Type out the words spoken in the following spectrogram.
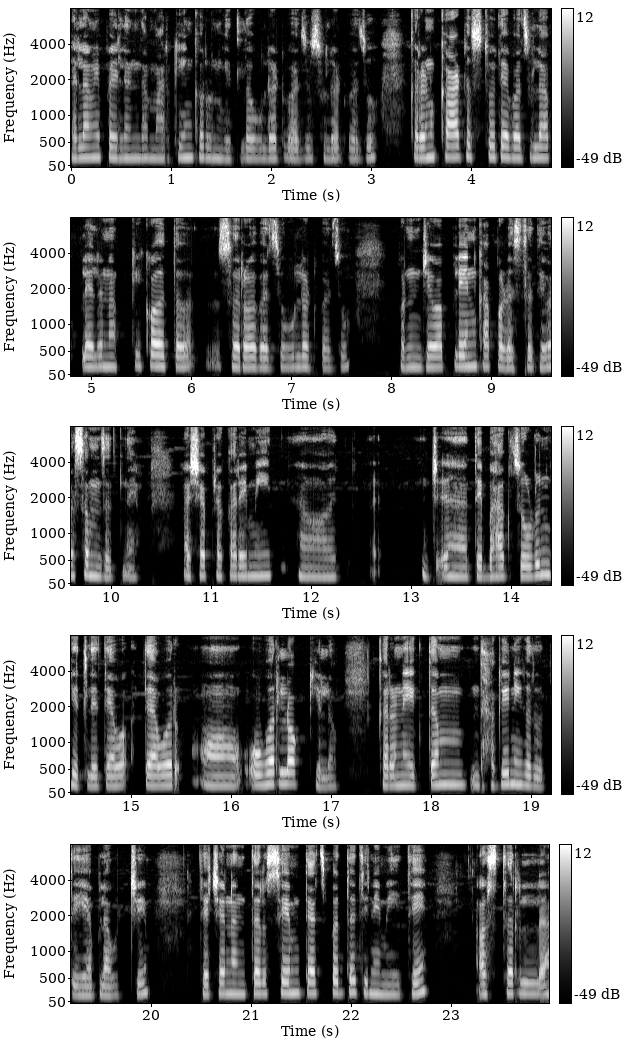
ह्याला मी पहिल्यांदा मार्किंग करून घेतलं उलट बाजू सुलट बाजू. कारण काठ असतो त्या बाजूला आपल्याला नक्की कळतं सरळ बाजू उलट बाजू. पण जेव्हा प्लेन कापड असतं तेव्हा समजत नाही. अशा प्रकारे मी ते भाग जोडून घेतले त्या त्यावर ओव्हरलॉक केलं. कारण एकदम धागे निघत होते या ब्लाऊजचे त्याच्यानंतर सेम त्याच पद्धतीने मी इथे अस्तरला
